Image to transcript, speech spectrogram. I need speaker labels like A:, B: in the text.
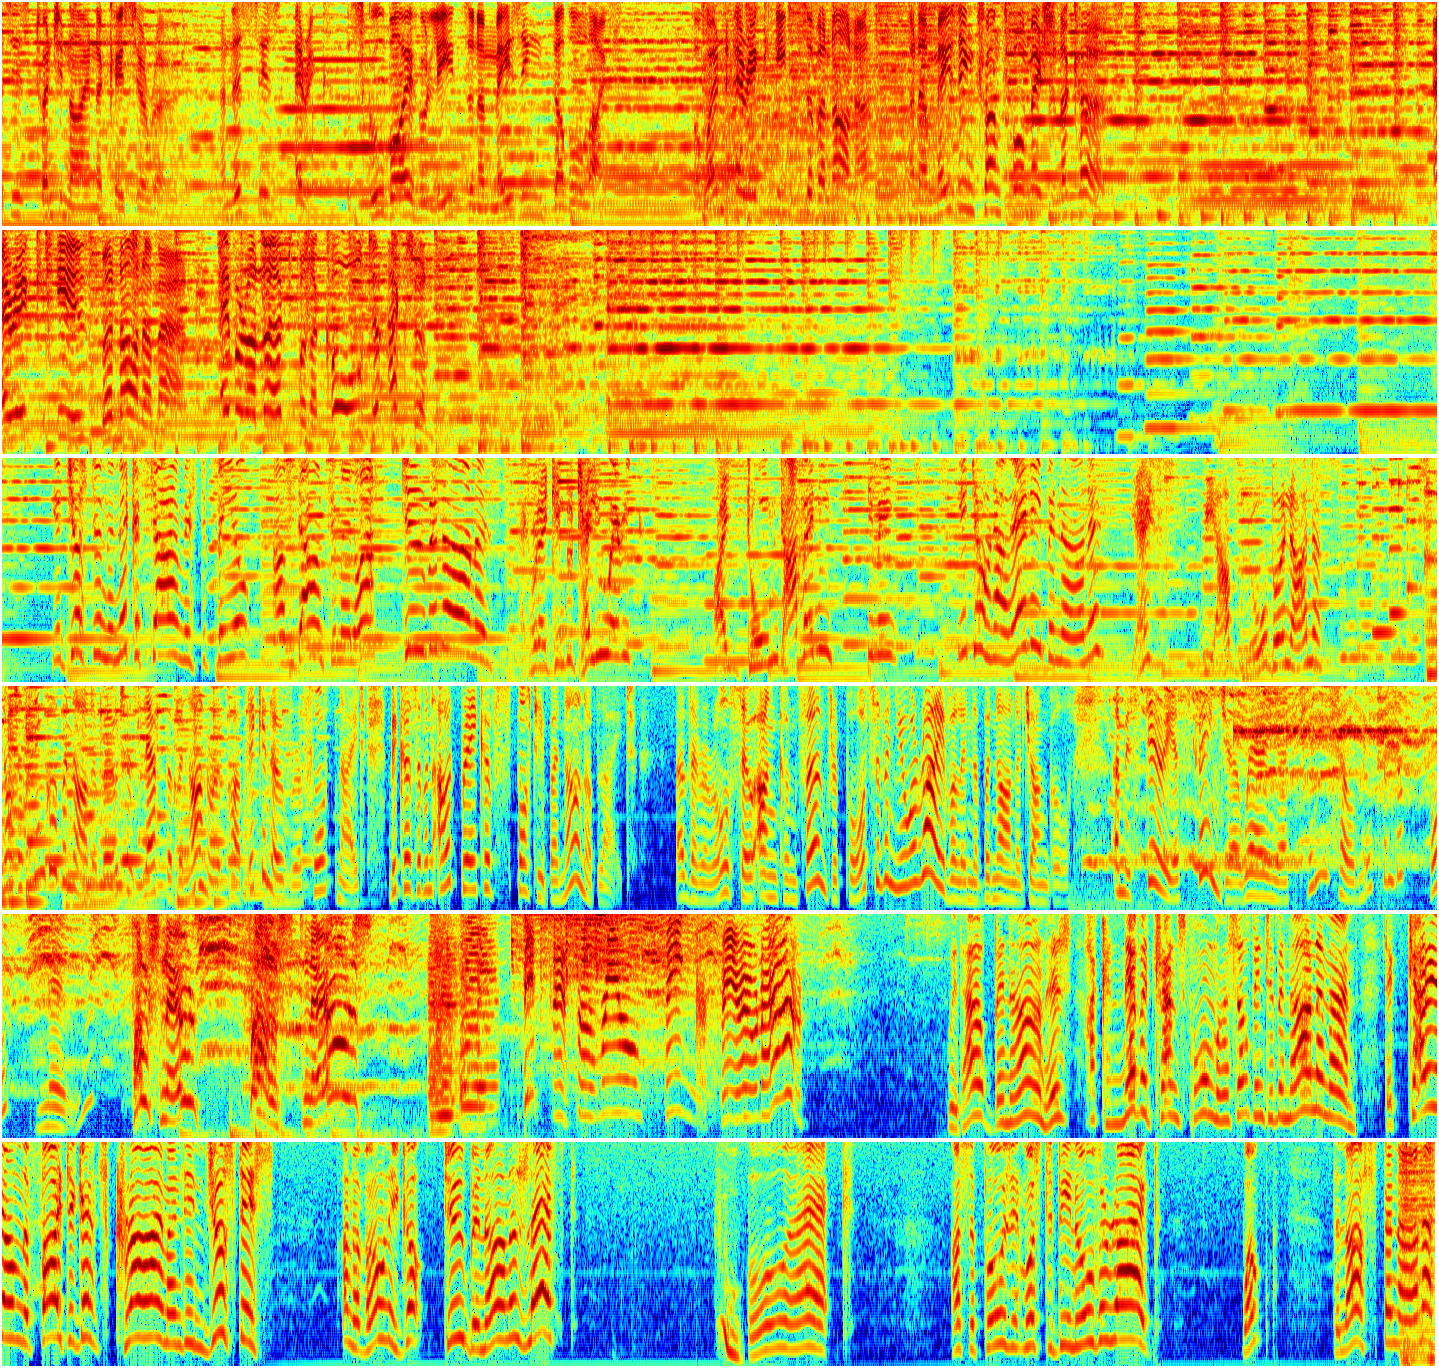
A: This is 29 Acacia Road. And this is Eric, the schoolboy who leads an amazing double life. For when Eric eats a banana, an amazing transformation occurs. Eric is Bananaman, ever alert for the call to action.
B: You're just in the nick of time, Mr. Peel. I'm down to my last two bananas.
C: That's what I came to tell you, Eric. I don't have any.
B: You mean you don't have any bananas?
C: Yes, we have no bananas.
D: Not a single banana boat has left the Banana Republic in over a fortnight because of an outbreak of spotty banana blight. Uh, there are also unconfirmed reports of a new arrival in the banana jungle. A mysterious stranger wearing a tin helmet and a false nose.
E: False nose? False nose? This is the real thing, Fiona.
B: Without bananas, I can never transform myself into Bananaman to carry on the fight against crime and injustice. And I've only got two bananas left. Oh, heck. I suppose it must have been overripe. Well, the last banana.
